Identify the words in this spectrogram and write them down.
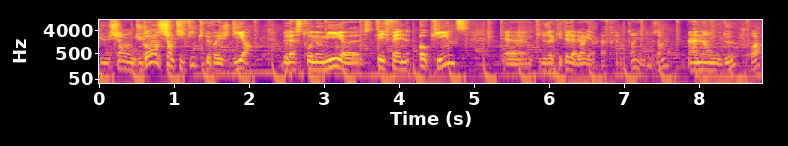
du, grand scientifique, devrais-je dire, de l'astronomie Stephen Hawking, qui nous a quitté d'ailleurs il n'y a pas très longtemps, il y a deux ans, un an ou deux, je crois.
